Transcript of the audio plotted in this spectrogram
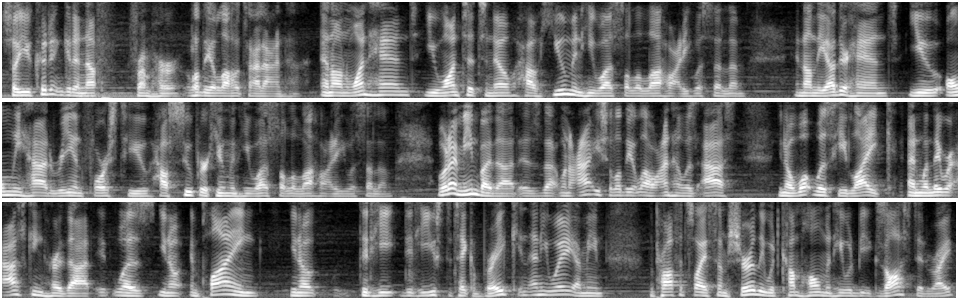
So you couldn't get enough from her, radiallahu ta'ala anha. And on one hand, you wanted to know how human he was, sallallahu alaihi wasallam, and on the other hand, you only had reinforced to you how superhuman he was, sallallahu alaihi wasallam. What I mean by that is that when Aisha radiallahu anha was asked, you know, what was he like? And when they were asking her that, it was, you know, implying, you know, did he did he used to take a break in any way? I mean, the Prophet surely would come home and he would be exhausted, right?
